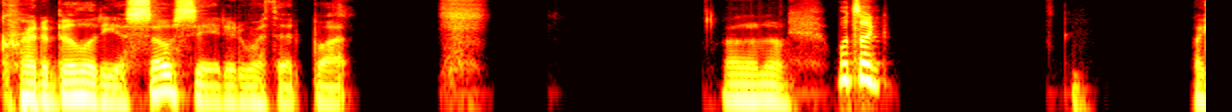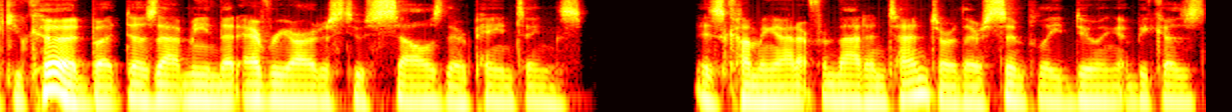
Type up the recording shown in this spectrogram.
credibility associated with it but i don't know Well, it's like, like you could but does that mean that every artist who sells their paintings is coming at it from that intent or they're simply doing it because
